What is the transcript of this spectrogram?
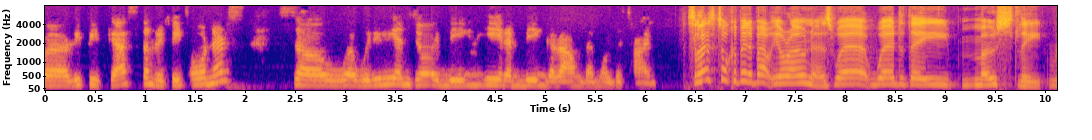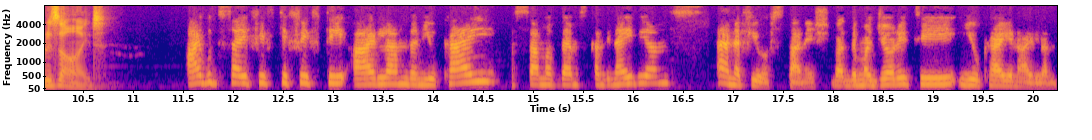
uh, repeat guests and repeat owners. So uh, we really enjoy being here and being around them all the time. So let's talk a bit about your owners. Where where do they mostly reside? I would say 50-50 ireland and uk some of them scandinavians and a few of spanish but the majority uk and ireland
